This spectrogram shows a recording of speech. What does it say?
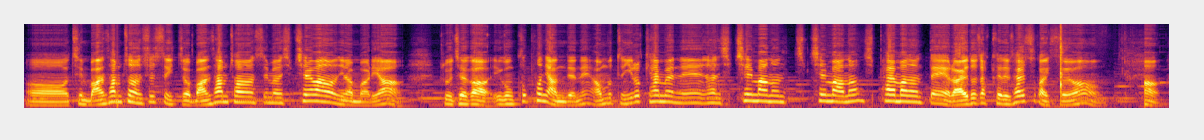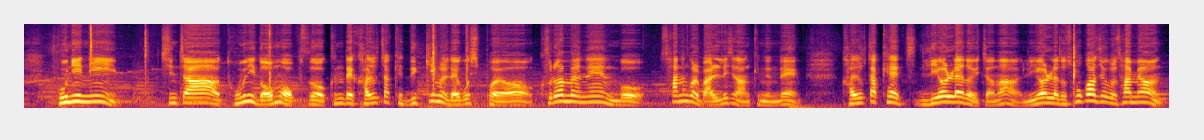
어 지금 13,000원 쓸 수 있죠. 13,000원 쓰면 17만원이란 말이야. 그리고 제가 이건 쿠폰이 안 되네. 아무튼 이렇게 하면은 한 17만원 17만원 18만원대 라이더 자켓을 살 수가 있어요. 아, 본인이 진짜 돈이 너무 없어. 근데 가죽 자켓 느낌을 내고 싶어요. 그러면은 뭐 사는 걸 말리진 않겠는데 가죽 자켓 리얼 레더 있잖아. 리얼 레더 소가죽을 사면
